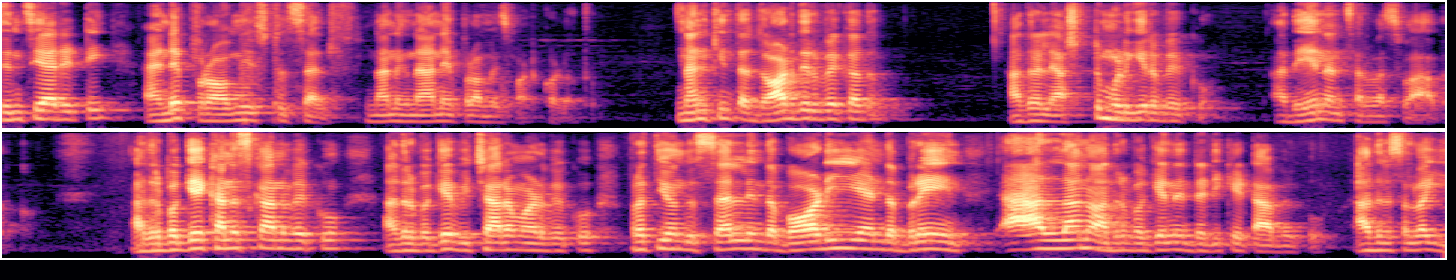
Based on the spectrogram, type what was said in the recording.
sincerity and a promise to self ನನಗೆ ನಾನೇ ಪ್ರಾಮಿಸ್ ಮಾಡ್ಕೊಳ್ಳೋದು. ನನಗಿಂತ ದೊಡ್ಡದಿರಬೇಕದು. ಅದರಲ್ಲಿ ಅಷ್ಟು ಮುಳುಗಿರಬೇಕು. ಅದೇ ನನ್ನ ಸರ್ವಸ್ವ ಆಗಬೇಕು. ಅದ್ರ ಬಗ್ಗೆ ಕನಸು ಕಾಣಬೇಕು. ಅದ್ರ ಬಗ್ಗೆ ವಿಚಾರ ಮಾಡಬೇಕು. ಪ್ರತಿಯೊಂದು cell in the body and the brain ಎಲ್ಲನೂ ಅದ್ರ ಬಗ್ಗೆನೇ ಡೆಡಿಕೇಟ್ ಆಗಬೇಕು. ಅದ್ರ ಸಲುವಾಗಿ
